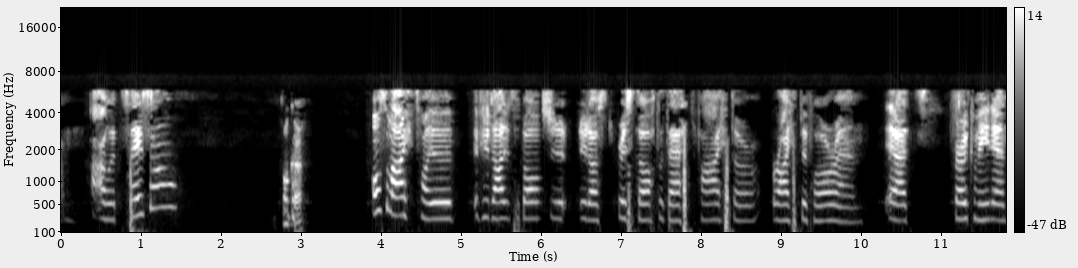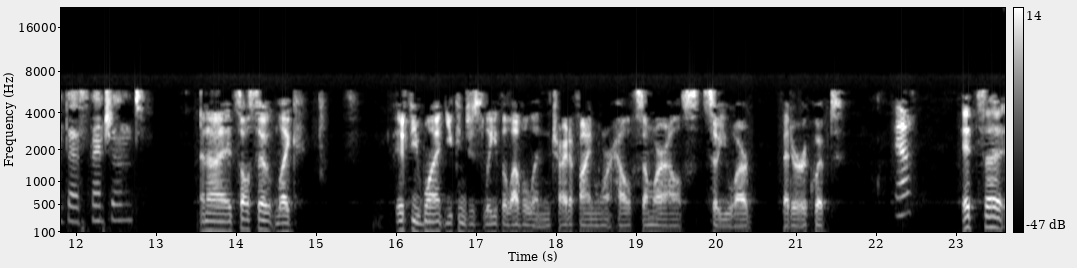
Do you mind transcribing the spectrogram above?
um, I would say so. Okay. Also liked how you, if you died at the boss, you, you just restarted that fight or right before, and yeah, it's very convenient as mentioned. And, uh, it's also, like, if you want, you can just leave the level and try to find more health somewhere else, so you are better equipped. Yeah. It's, uh,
